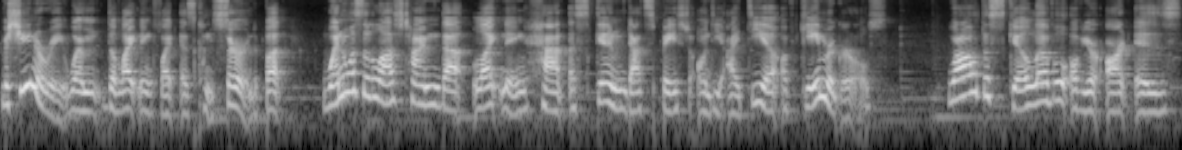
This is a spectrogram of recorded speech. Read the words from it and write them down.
machinery when the lightning flight is concerned, but when was the last time that Lightning had a skin that's based on the idea of gamer girls? While the skill level of your art is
